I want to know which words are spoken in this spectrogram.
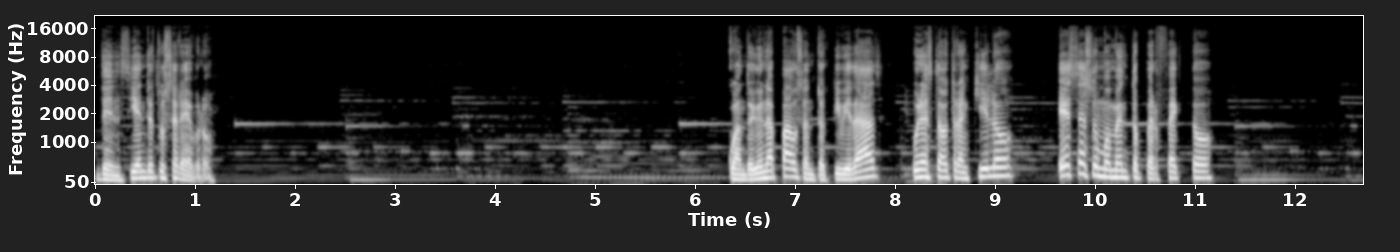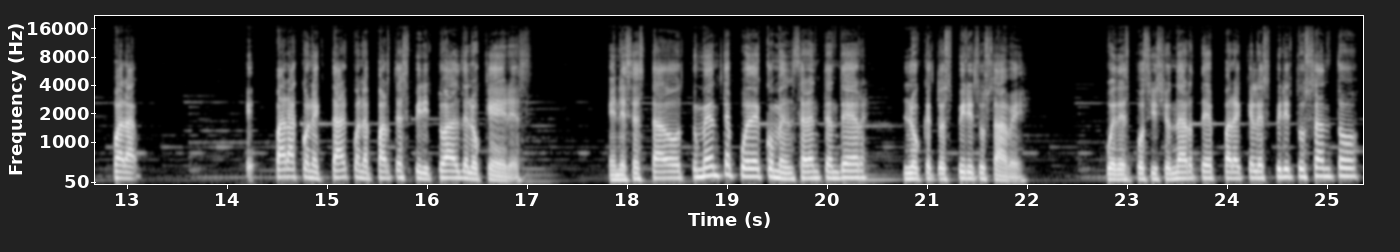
de Enciende tu cerebro. Cuando hay una pausa en tu actividad, un estado tranquilo, ese es un momento perfecto para, eh, para conectar con la parte espiritual de lo que eres. En ese estado, tu mente puede comenzar a entender lo que tu espíritu sabe. Puedes posicionarte para que el Espíritu Santo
